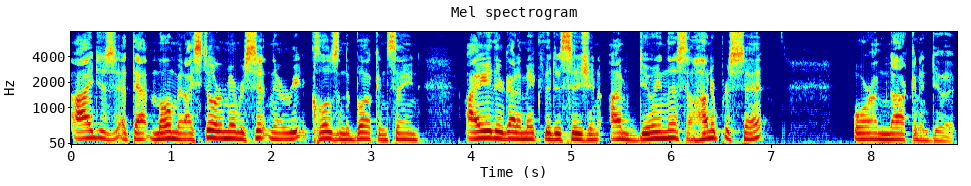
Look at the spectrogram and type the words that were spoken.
I just, at that moment, I still remember sitting there re- closing the book and saying, I either got to make the decision, I'm doing this 100%, or I'm not going to do it.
